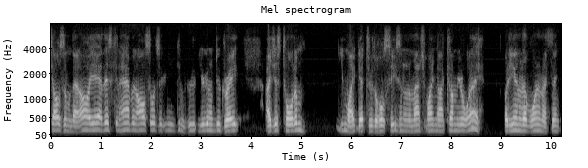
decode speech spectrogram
tells them that, oh yeah, this can happen, all sorts of, you can, you're going to do great. I just told him, you might get through the whole season and a match might not come your way but he ended up winning. I think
